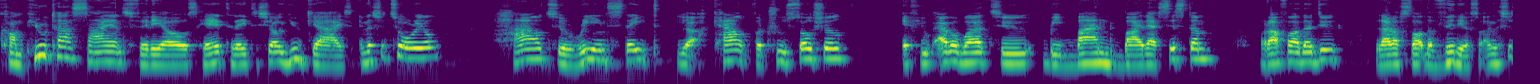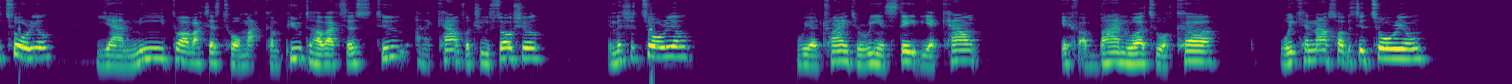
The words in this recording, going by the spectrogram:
Computer science videos here today to show you guys in this tutorial how to reinstate your account for Truth Social if you ever were to be banned by their system. Without further ado, let us start the video. So in this tutorial, you need to have access to a Mac computer, have access to an account for Truth Social. In this tutorial, we are trying to reinstate the account if a ban were to occur. We can now start the tutorial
